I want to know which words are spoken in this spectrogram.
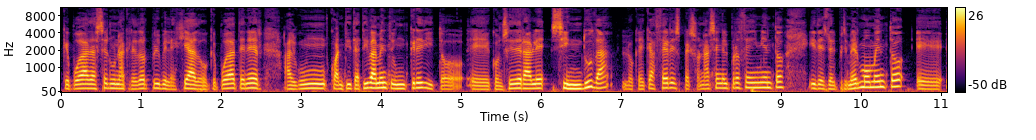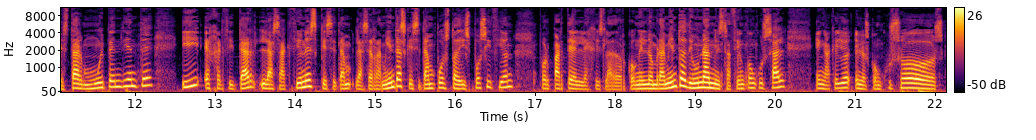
que pueda ser un acreedor privilegiado, que pueda tener algún cuantitativamente un crédito eh, considerable, sin duda lo que hay que hacer es personarse en el procedimiento y desde el primer momento eh, estar muy pendiente y ejercitar las acciones que se te han- las herramientas que se te han puesto a disposición por parte del legislador, con el nombramiento de una administración concursal en aquellos en los concursos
